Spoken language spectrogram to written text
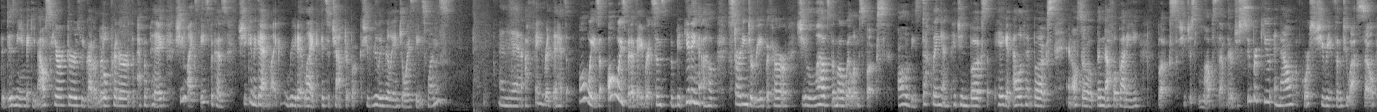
the Disney Mickey Mouse characters. We've got a little critter, the Peppa Pig. She likes these because she can, again, like read it like it's a chapter book. She really, really enjoys these ones. And then a favorite that has always, always been a favorite since the beginning of starting to read with her. She loves the Mo Willems books. All of these duckling and pigeon books, the pig and elephant books, and also the Knuffle Bunny books. She just loves them. They're just super cute. And now, of course, she reads them to us. So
